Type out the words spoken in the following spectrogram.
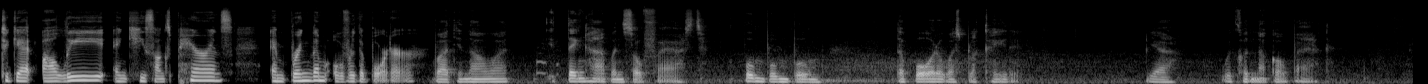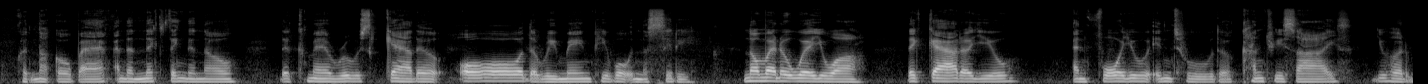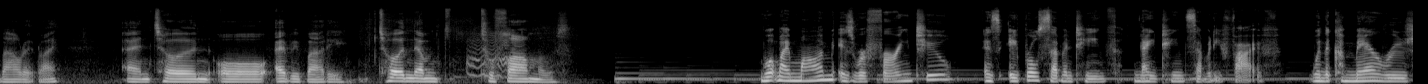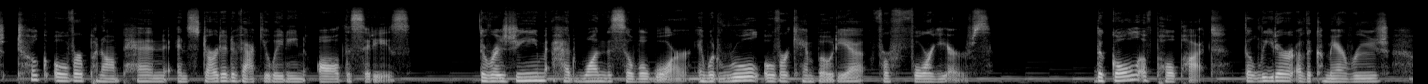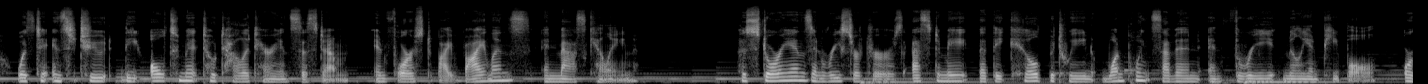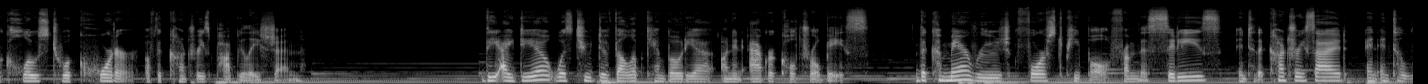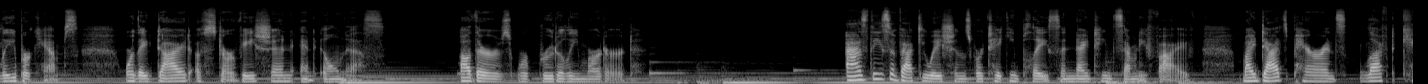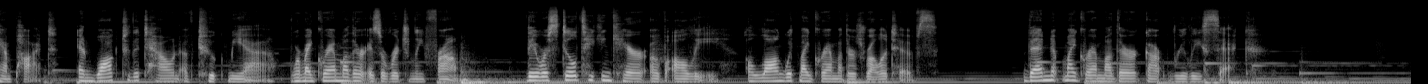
to get Ali and Kisong's parents and bring them over the border. But you know what? Things happened so fast. Boom, boom, boom. The border was blockaded yeah, we could not go back. Could not go back. And the next thing they know, the Khmer Rouge gather all the remain people in the city. No matter where you are, they gather you and pour you into the countryside. You heard about it, right? and turn all everybody, turn them to farmers. What my mom is referring to is April 17th, 1975, when the Khmer Rouge took over Phnom Penh and started evacuating all the cities. The regime had won the civil war and would rule over Cambodia for four years. The goal of Pol Pot, the leader of the Khmer Rouge, was to institute the ultimate totalitarian system enforced by violence and mass killing. Historians and researchers estimate that they killed between 1.7 and 3 million people, or close to a quarter of the country's population. The idea was to develop Cambodia on an agricultural base. The Khmer Rouge forced people from the cities into the countryside and into labor camps, where they died of starvation and illness. Others were brutally murdered. As these evacuations were taking place in 1975, my dad's parents left Kampot and walked to the town of Tuk Mia, where my grandmother is originally from. They were still taking care of Ali, along with my grandmother's relatives. Then my grandmother got really sick.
